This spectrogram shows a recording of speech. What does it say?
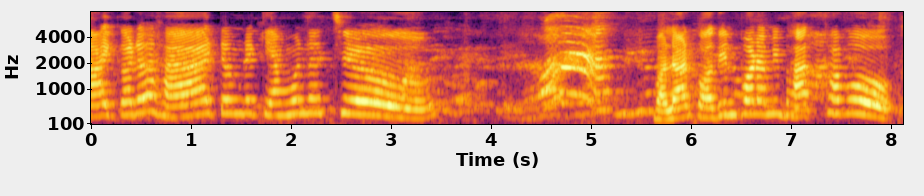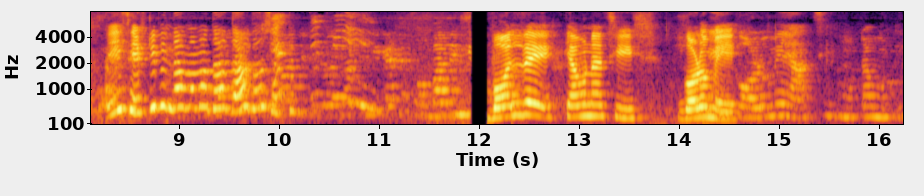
হাই করো হাই তোমরা কেমন আছো? বলো আর কদিন পর আমি ভাত খাব? এই সেফটি পিন দাও মামা দাও দাও দাও সেফটি বল রে কেমন আছিস? গরমে? গরমে আছি মোটামুটি।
